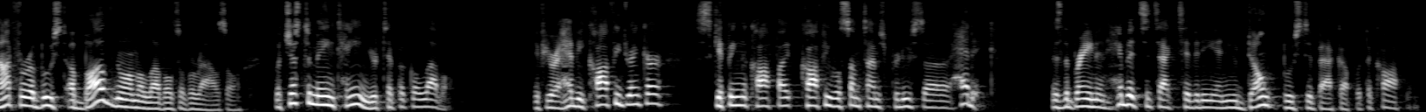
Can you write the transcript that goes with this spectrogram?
not for a boost above normal levels of arousal, but just to maintain your typical level. If you're a heavy coffee drinker, skipping the coffee, coffee will sometimes produce a headache as the brain inhibits its activity and you don't boost it back up with the coffee.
